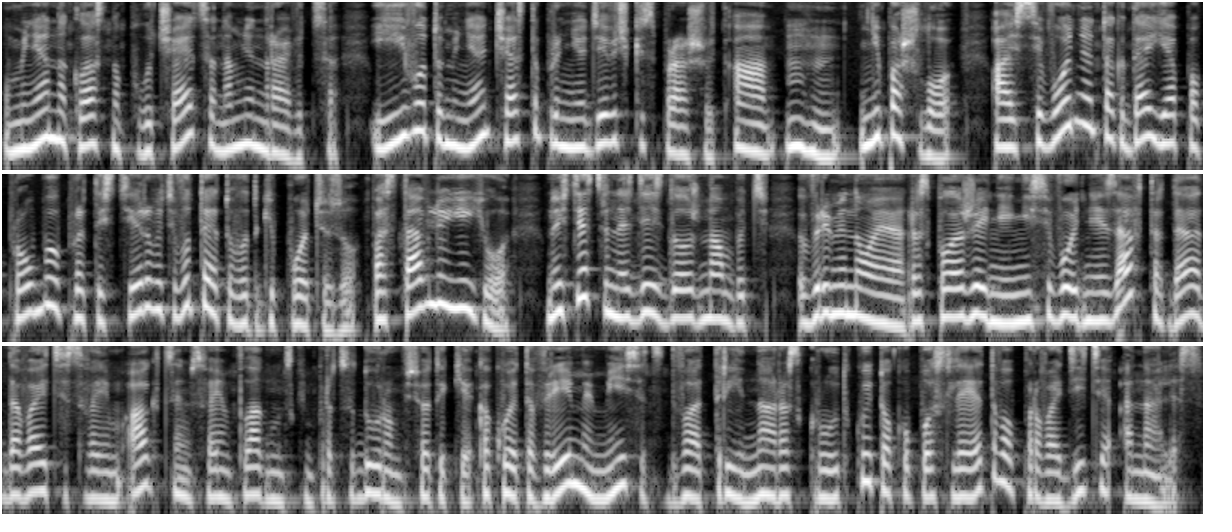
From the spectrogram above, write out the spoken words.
У меня она классно получается, она мне нравится. И вот у меня часто про нее девочки спрашивают, а, угу, не пошло. А сегодня тогда я попробую протестировать вот эту вот гипотезу, поставлю ее. Но, естественно, здесь должна быть временное расположение не сегодня и завтра, да, давайте своим акциям, своим флагманским процедурам все-таки какое-то время, месяц, два, три на раскрутку, и только после этого проводите анализ.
